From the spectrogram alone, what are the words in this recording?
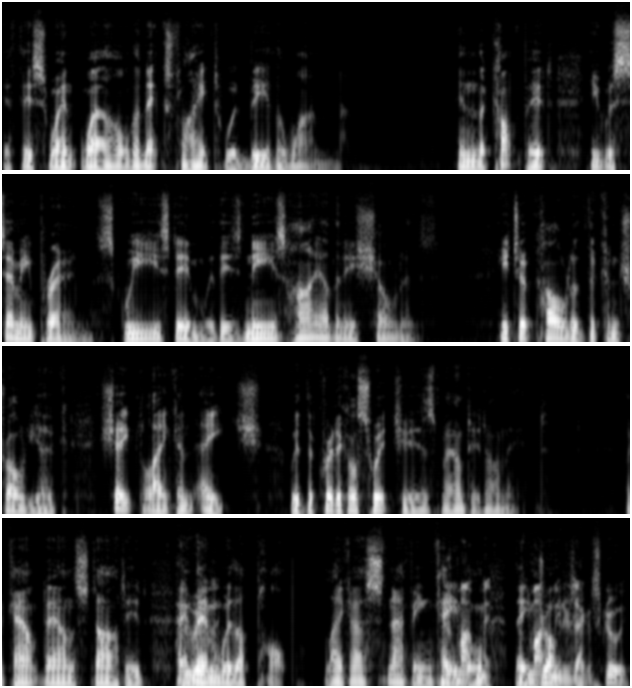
If this went well, the next flight would be the one. In the cockpit, he was semi prone, squeezed in with his knees higher than his shoulders. He took hold of the control yoke, shaped like an H, with the critical switches mounted on it. The countdown started, Hey, and Ridley. then with a pop, like a snapping cable, mock, they dropped meter's acting screwy.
